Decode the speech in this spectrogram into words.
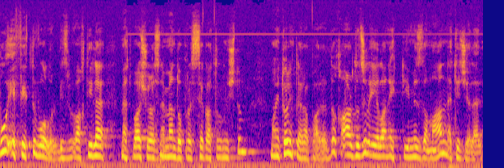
Bu effektiv olur. Biz vaxtilə Mətbuat Şurasına mən də o prosesə qatılmışdım. Monitorinqlər aparırdıq. Ardıcıl elan etdiyimiz zaman nəticələri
